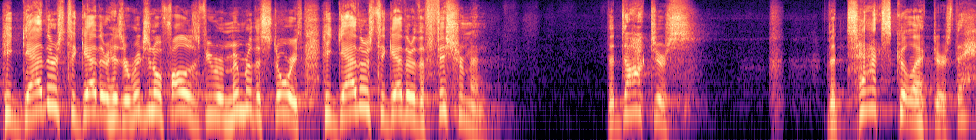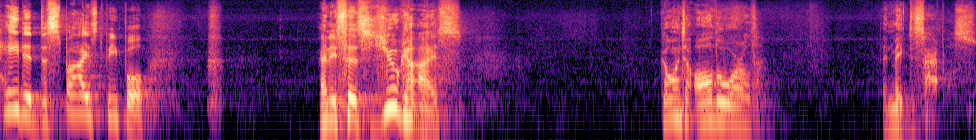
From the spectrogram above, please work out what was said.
he gathers together his original followers. If you remember the stories, he gathers together the fishermen, the doctors, the tax collectors, the hated, despised people. And he says, You guys, go into all the world and make disciples.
